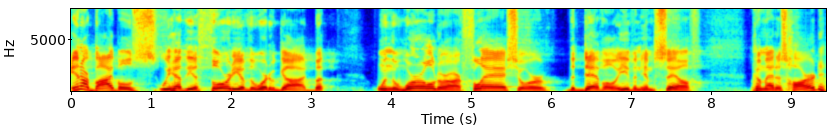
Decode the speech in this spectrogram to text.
in our Bibles, we have the authority of the Word of God, but when the world or our flesh or the devil, even himself, come at us hard,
